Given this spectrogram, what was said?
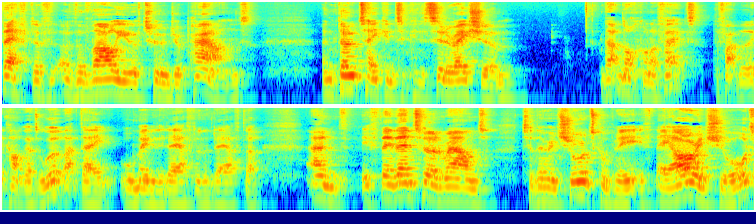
theft of, of the value of two hundred pounds, and don't take into consideration that knock-on effect, the fact that they can't go to work that day, or maybe the day after and the day after. And if they then turn around to their insurance company, if they are insured,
